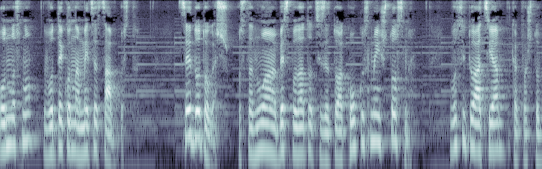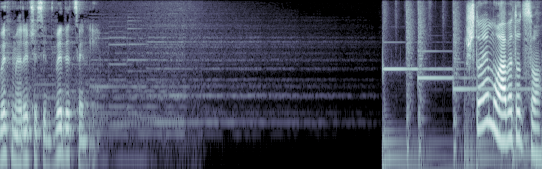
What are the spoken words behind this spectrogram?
односно во текот на месец август. Се до тогаш, остануваме без податоци за тоа колку сме и што сме, во ситуација каква што бевме речеси две децении. Што е муабетот со?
